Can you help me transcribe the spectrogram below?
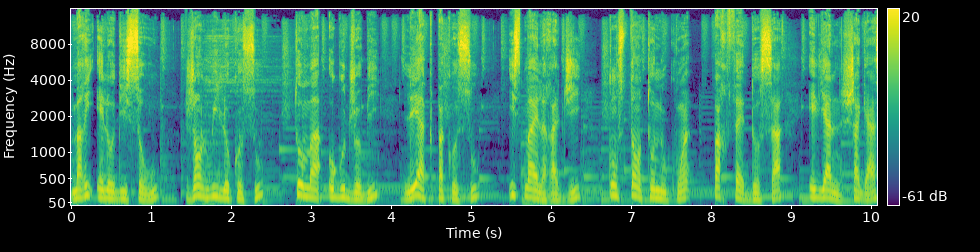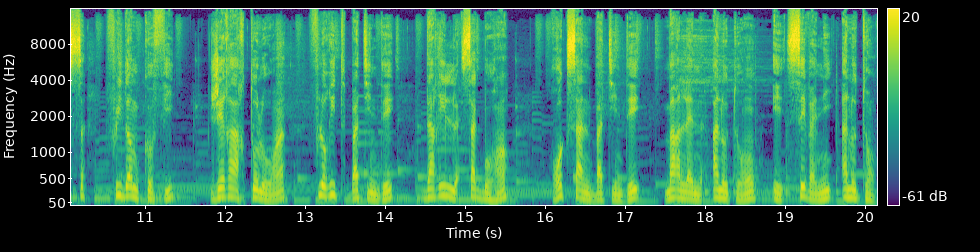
Marie-Élodie Sou, Jean-Louis Lokosu, Thomas Ogudjobi, Léak Pakosu, Ismaël Radji, Constant Tonoucoin, Parfait Dossa, Eliane Chagas, Freedom Coffee, Gérard Toloin, Florit Batinde, Daryl Sagbohan, Roxane Batinde, Marlène Anoton et Sévanie Anoton.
